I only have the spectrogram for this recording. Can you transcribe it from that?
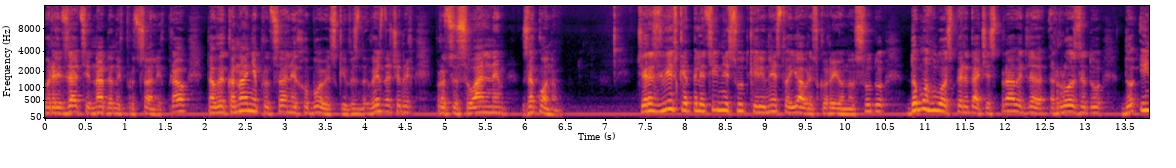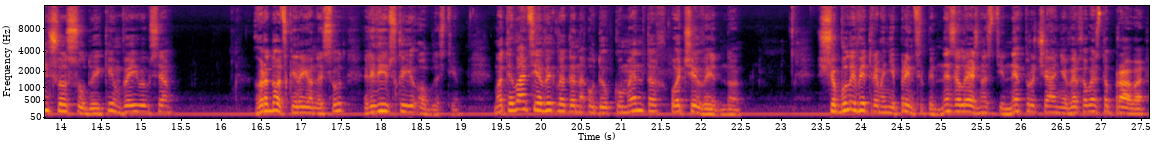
в реалізації наданих процесуальних прав та виконання процесуальних обов'язків, визначених процесуальним законом. Через Львівський апеляційний суд керівництва Яврівського районного суду домоглось передачі справи для розгляду до іншого суду, яким виявився Городоцький районний суд Львівської області. Мотивація викладена у документах очевидно що були витримані принципи незалежності, невтручання, верховенства права,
